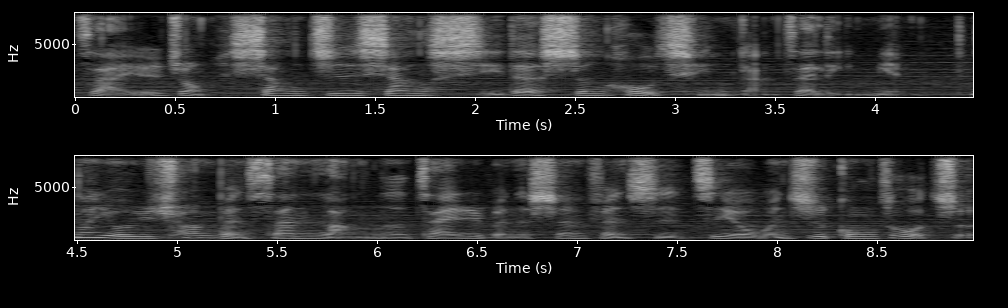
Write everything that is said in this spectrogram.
在，有一种相知相惜的深厚情感在里面。那由于川本三郎呢，在日本的身份是自由文字工作者，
